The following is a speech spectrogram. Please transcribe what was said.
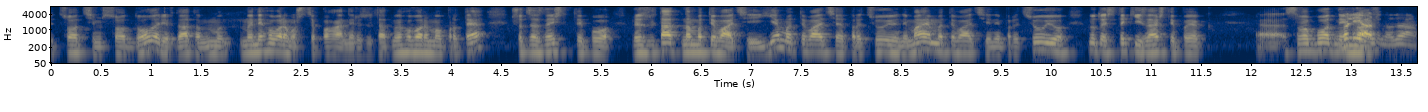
500-700 доларів. Да, там ми, не говоримо, що це поганий результат. Ми говоримо про те, що це значить, типу, результат на мотивації. Є мотивація, працюю, немає мотивації, не працюю. Ну тобто такий, знаєш, типу, як свободний графік. Вальяжно, да.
